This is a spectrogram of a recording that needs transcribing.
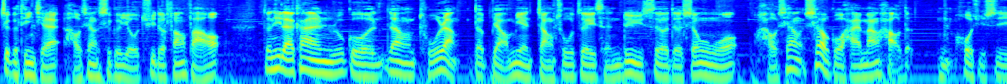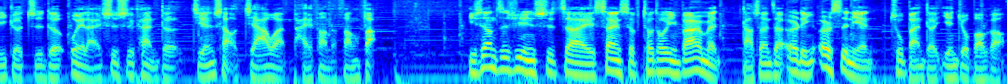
这个听起来好像是个有趣的方法哦。整体来看，如果让土壤的表面长出这一层绿色的生物膜，好像效果还蛮好的。嗯，或许是一个值得未来试试看的减少甲烷排放的方法。以上资讯是在《Science of Total Environment》打算在二零二四年出版的研究报告。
